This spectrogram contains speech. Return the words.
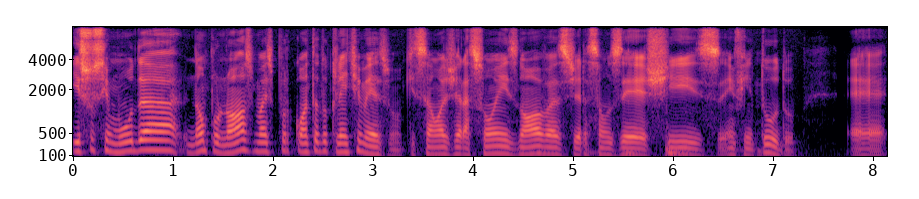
Isso se muda não por nós, mas por conta do cliente mesmo, que são as gerações novas, geração Z, X, enfim, tudo. É,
